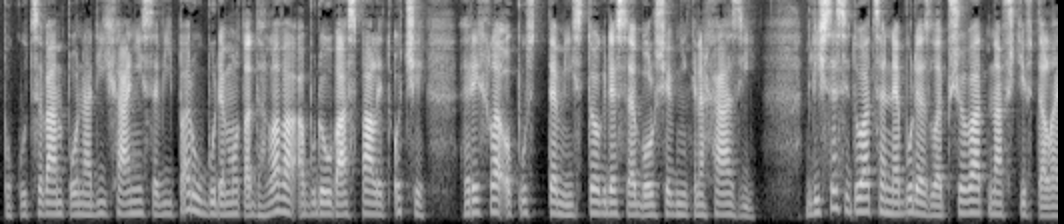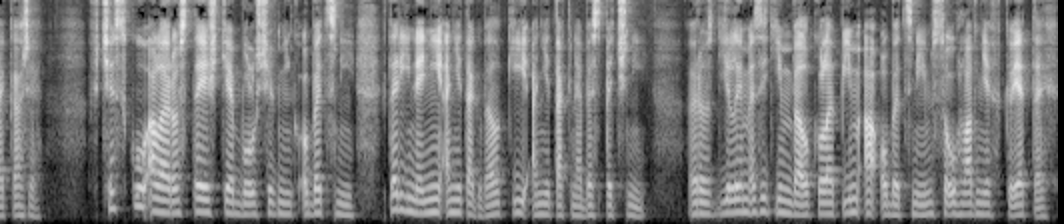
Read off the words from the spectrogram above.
Pokud se vám po nadýchání se výparů bude motat hlava a budou vás pálit oči, rychle opustte místo, kde se bolševník nachází. Když se situace nebude zlepšovat, navštivte lékaře. V Česku ale roste ještě bolševník obecný, který není ani tak velký, ani tak nebezpečný. Rozdíly mezi tím velkolepým a obecným jsou hlavně v květech,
